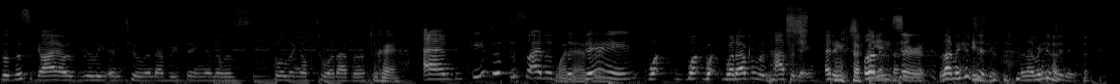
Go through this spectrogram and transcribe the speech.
So this guy I was really into and everything, and it was building up to whatever. Okay. And he just decided Whatever. the day what, what, what whatever was happening. Anyway, let me continue. Let me continue. let me continue.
